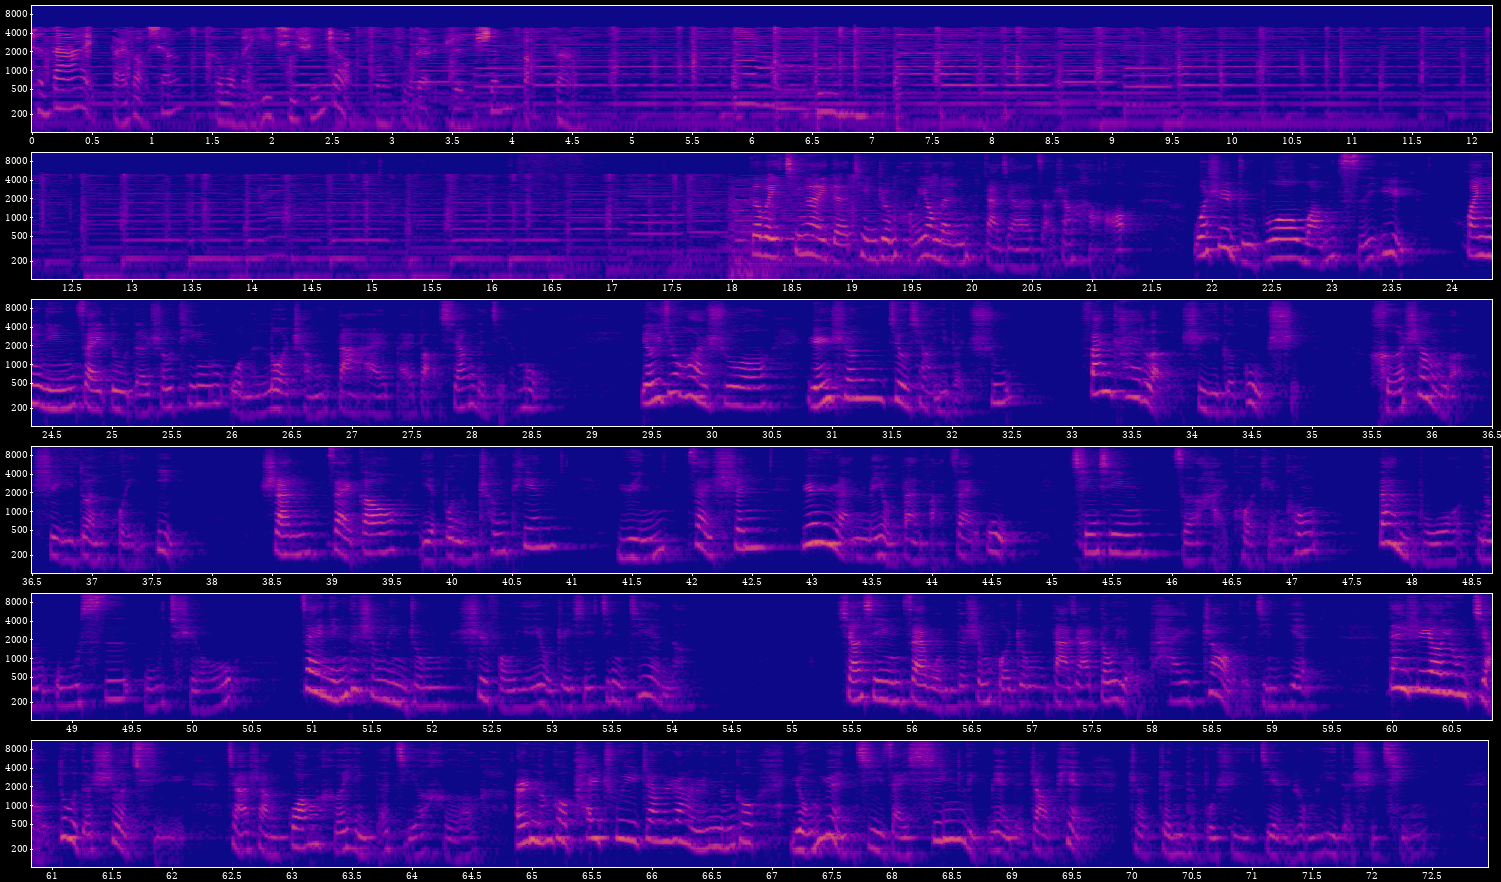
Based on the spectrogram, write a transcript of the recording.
成大爱百宝箱，和我们一起寻找丰富的人生宝藏。各位亲爱的听众朋友们，大家早上好，我是主播王慈玉，欢迎您再度的收听我们洛城大爱百宝箱的节目。有一句话说，人生就像一本书，翻开了是一个故事，合上了是一段回忆。山再高也不能撑天，云再深仍然没有办法载物，清新则海阔天空，淡泊能无私无求。在您的生命中，是否也有这些境界呢？相信在我们的生活中，大家都有拍照的经验，但是要用角度的摄取，加上光和影的结合，而能够拍出一张让人能够永远记在心里面的照片，这真的不是一件容易的事情。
